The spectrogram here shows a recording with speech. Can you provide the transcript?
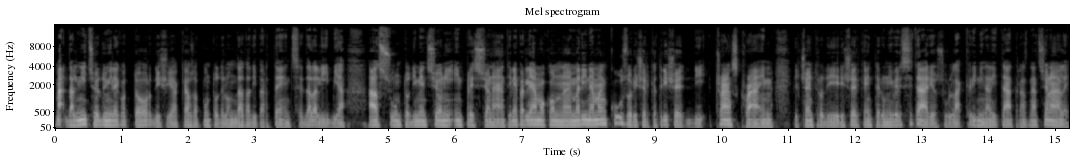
ma dall'inizio del 2014 a causa appunto dell'ondata di partenze dalla Libia ha assunto dimensioni importanti impressionanti. Ne parliamo con Marina Mancuso, ricercatrice di Transcrime, il centro di ricerca interuniversitario sulla criminalità transnazionale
